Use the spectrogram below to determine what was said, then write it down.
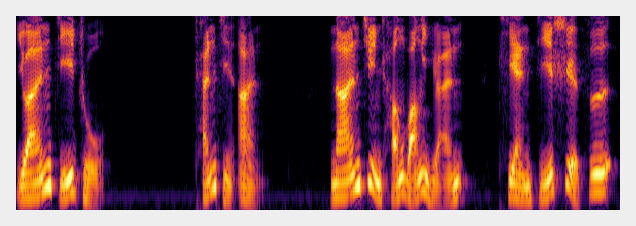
原及主。陈锦案，南郡城王元舔及世资，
